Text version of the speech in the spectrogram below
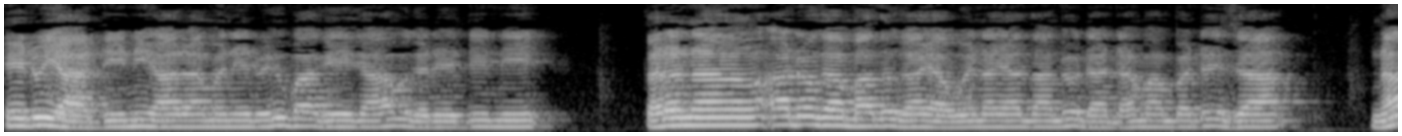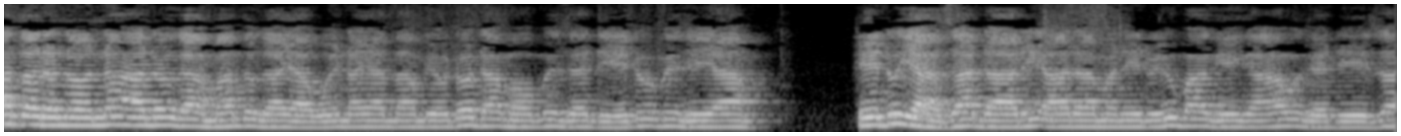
ဟေတုယာတိနိအာရမဏေတွေဥပကေကာဝဂရေတိနိကရဏံအတုကမတုကယဝေနယသံမြုဒ္ဓဓမ္မပဋိစ္ဆာနာတရဏောနာအတုကမတုကယဝေနယသံမြုဒ္ဓဓမ္မောပိစတိဟေတုပိစယဟေတုယဇာတာရိအာရမဏေတွေဥပကေကာဝဂရေဇာ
